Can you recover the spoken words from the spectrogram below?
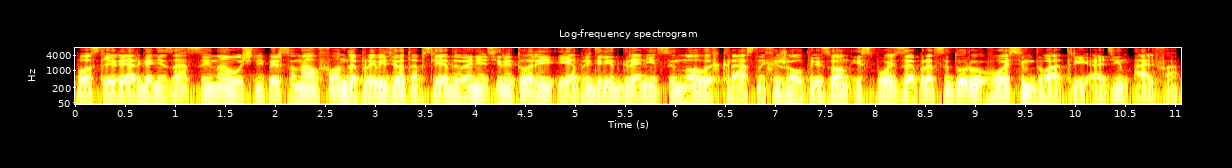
После реорганизации научный персонал фонда проведет обследование территории и определит границы новых красных и желтых зон, используя процедуру 8231 альфа.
